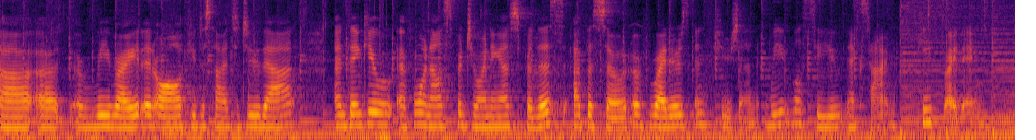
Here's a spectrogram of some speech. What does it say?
uh, a, a rewrite at all if you decide to do that. And thank you everyone else for joining us for this episode of Writers Infusion. We will see you next time. Keep writing.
